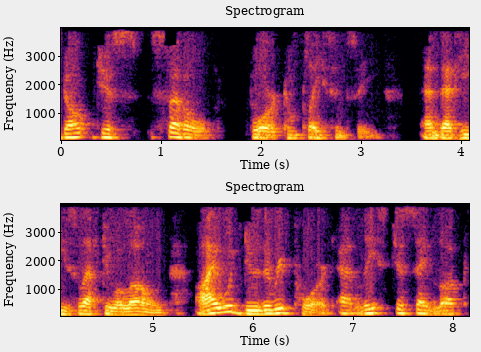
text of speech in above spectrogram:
don't just settle for complacency and that he's left you alone. I would do the report. At least just say, look,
